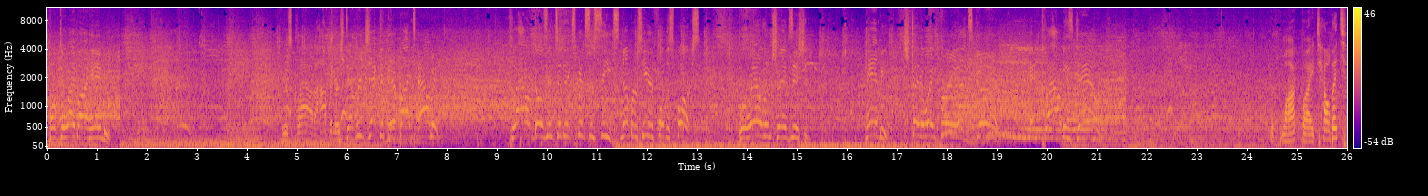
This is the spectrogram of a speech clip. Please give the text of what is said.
Poked away by Hamby. Here's Cloud, a hop in her step, rejected there by Talbot. Cloud goes into the expensive seats. Numbers here for the Sparks. Burrell in transition. Hamby, straight away three, that's good. The block by Talbot.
